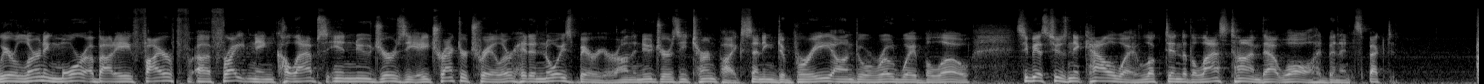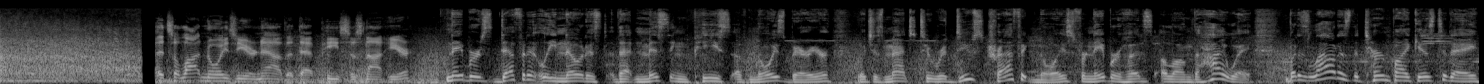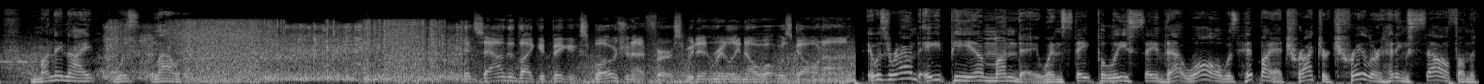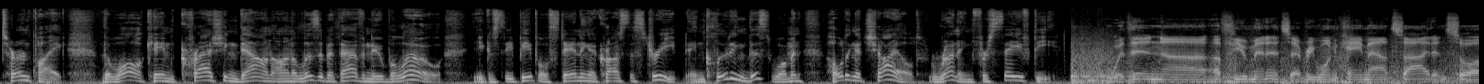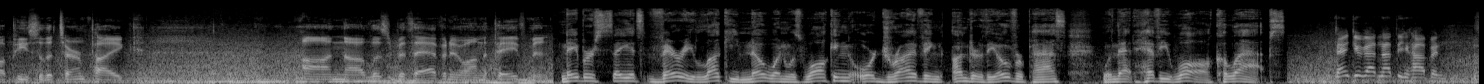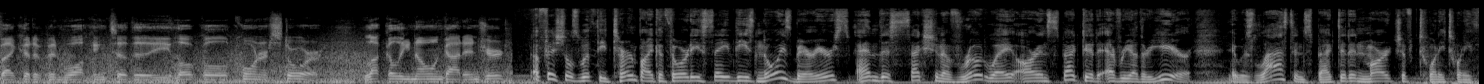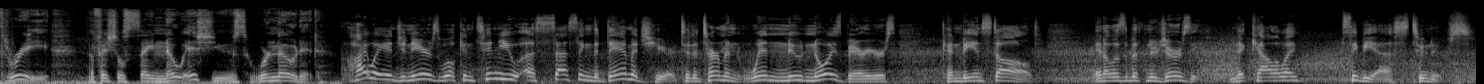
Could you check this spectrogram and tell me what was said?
We are learning more about a fire uh, frightening collapse in New Jersey. A tractor trailer hit a noise barrier on the New Jersey Turnpike, sending debris onto a roadway below. CBS 2's Nick Caloway looked into the last time that wall had been inspected. It's a lot noisier now that that piece is not here. Neighbors definitely noticed that missing piece of noise barrier, which is meant to reduce traffic noise for neighborhoods along the highway. But as loud as the turnpike is today, Monday night was louder. It sounded like a big explosion at first. We didn't really know what was going on. It was around 8 p.m. Monday when state police say that wall was hit by a tractor trailer heading south on the turnpike. The wall came crashing down on Elizabeth Avenue below. You can see people standing across the street, including this woman holding a child running for safety. Within uh, a few minutes, everyone came outside and saw a piece of the turnpike on uh, Elizabeth Avenue on the pavement. Neighbors say it's very lucky no one was walking or driving under the overpass when that heavy wall collapsed. Thank you, God, nothing happened. If I could have been walking to the local corner store, luckily no one got injured. Officials with the Turnpike Authority say these noise barriers and this section of roadway are inspected every other year. It was last inspected in March of 2023. Officials say no issues were noted. Highway engineers will continue assessing the damage here to determine when new noise barriers can be installed. In Elizabeth, New Jersey, Nick Caloway, CBS 2 News.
